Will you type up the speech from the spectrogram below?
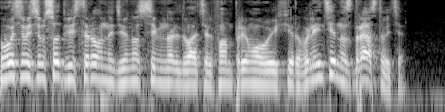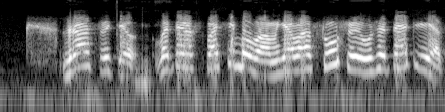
8 800 200 ровно 9702, телефон прямого эфира. Валентина, здравствуйте. Здравствуйте. Во-первых, спасибо вам. Я вас слушаю уже пять лет.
